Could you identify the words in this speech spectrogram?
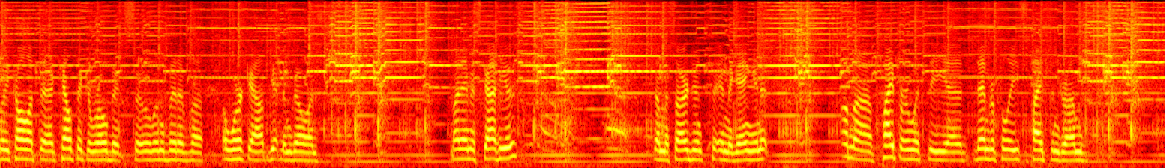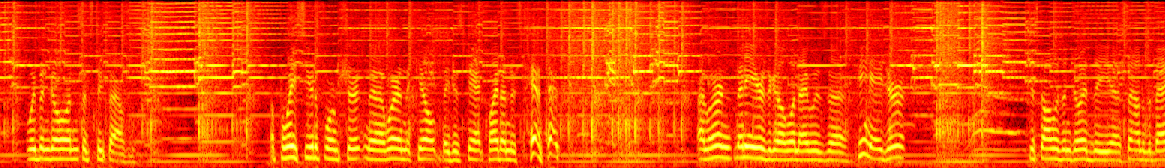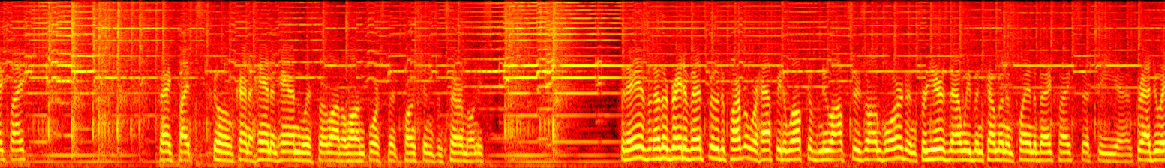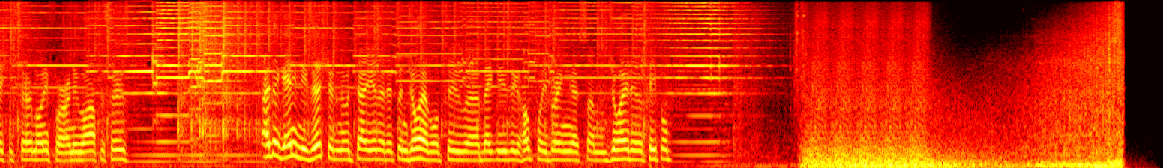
We call it uh, Celtic aerobics, so a little bit of a, a workout getting them going. My name is Scott Hughes. I'm a sergeant in the gang unit. I'm a piper with the uh, Denver Police Pipes and Drums. We've been going since 2000. A police uniform shirt and uh, wearing the kilt, they just can't quite understand that. I learned many years ago when I was a teenager. Just always enjoyed the uh, sound of the bagpipes. Bagpipes go kind of hand in hand with a lot of law enforcement functions and ceremonies. Today is another great event for the department. We're happy to welcome new officers on board and for years now we've been coming and playing the bagpipes at the uh, graduation ceremony for our new officers. I think any musician would tell you that it's enjoyable to uh, make music and hopefully bring uh, some joy to people.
